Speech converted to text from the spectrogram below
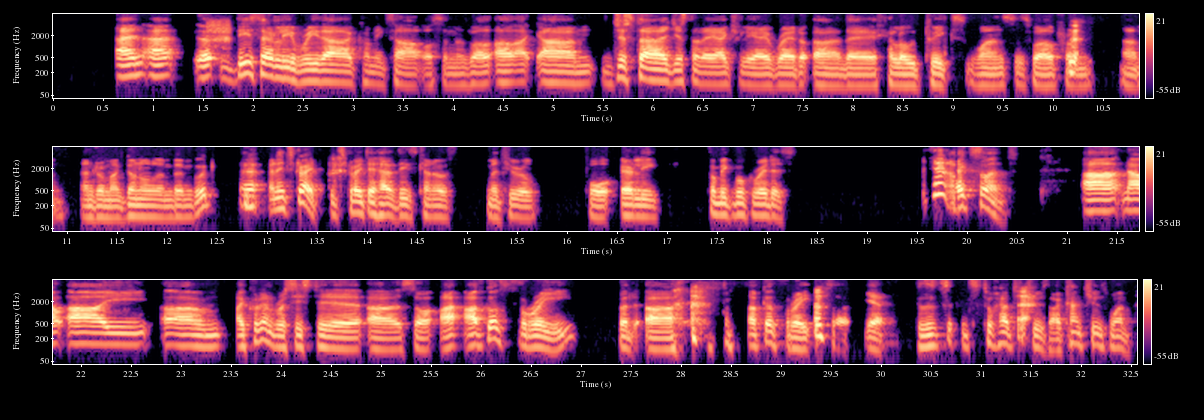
And uh, uh, these early reader comics are awesome as well. Uh, um, just uh, yesterday, actually, I read uh, the Hello Twix ones as well from um, Andrew McDonald and Ben Wood, uh, and it's great. It's great to have this kind of material for early comic book readers. Yeah, excellent. Uh, now I um, I couldn't resist it, uh, so I, I've got three, but uh, I've got three. So yeah, because it's it's too hard to choose. I can't choose one.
